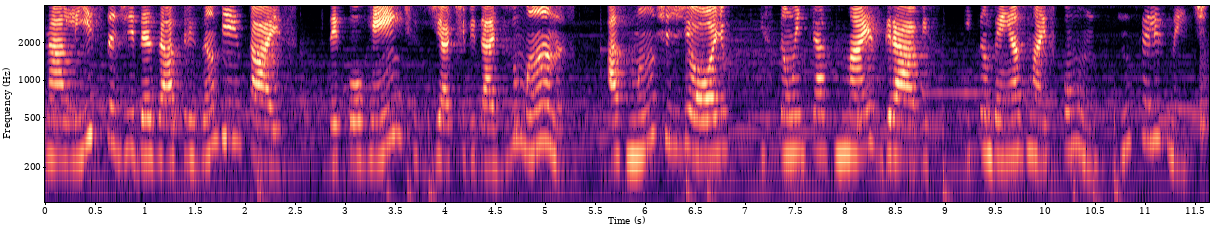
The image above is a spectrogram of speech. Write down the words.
na lista de desastres ambientais decorrentes de atividades humanas, as manchas de óleo estão entre as mais graves e também as mais comuns, infelizmente.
